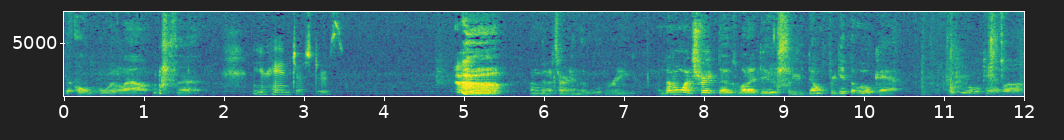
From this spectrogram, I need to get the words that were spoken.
the old oil out. What's that? Your hand gestures. I'm gonna turn in the Wolverine. The number one trick though is what I do so you don't forget the oil cap. Take your oil cap off.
